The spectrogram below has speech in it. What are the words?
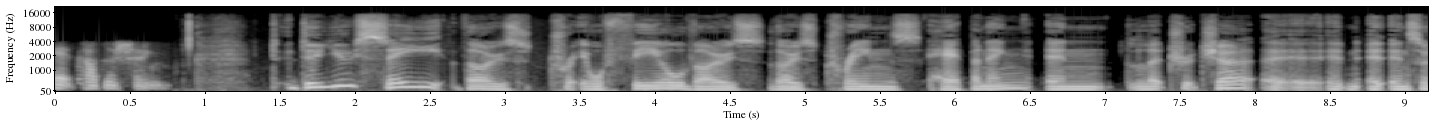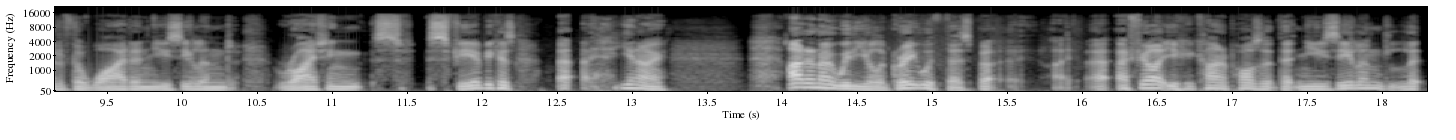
at publishing. Do you see those or feel those those trends happening in literature uh, in, in, sort of the wider New Zealand writing sphere? Because uh, you know, I don't know whether you'll agree with this, but I, I feel like you could kind of posit that New Zealand lit-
